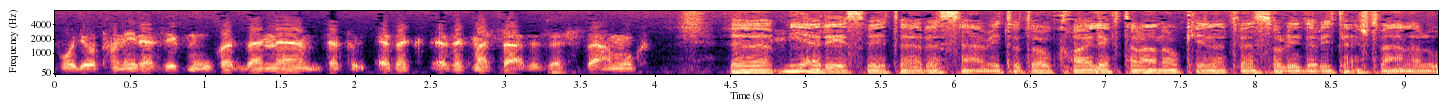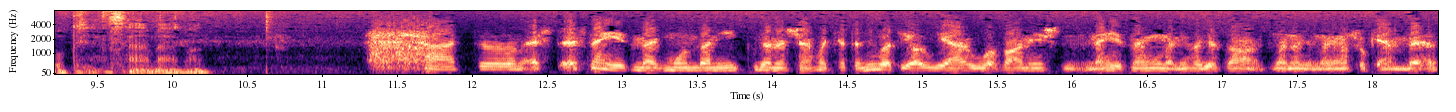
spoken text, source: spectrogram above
hogy otthon érezzék munkat benne, tehát hogy ezek, ezek már százezer számok. Milyen részvételre számítotok hajléktalanok, illetve szolidaritást vállalók számában? Hát ezt, ezt nehéz megmondani, különösen, hogy hát a nyugati aluljáróban van, és nehéz megmondani, hogy az a nagyon-nagyon sok ember,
